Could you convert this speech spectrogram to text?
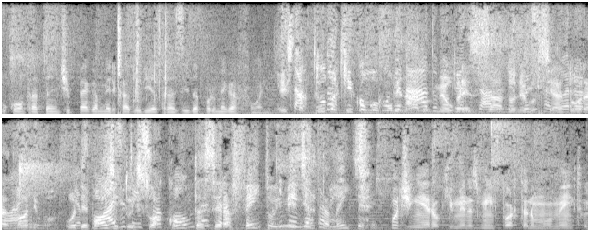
O contratante pega a mercadoria trazida por Megafone. Está tudo aqui como combinado, meu prezado negociador anônimo. O depósito em sua conta será feito imediatamente. O dinheiro é o que menos me importa no momento,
